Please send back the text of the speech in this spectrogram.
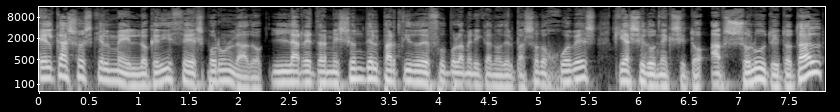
El caso es que el mail lo que dice es, por un lado, la retransmisión del partido de fútbol americano del pasado jueves, que ha sido un éxito absoluto y total,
